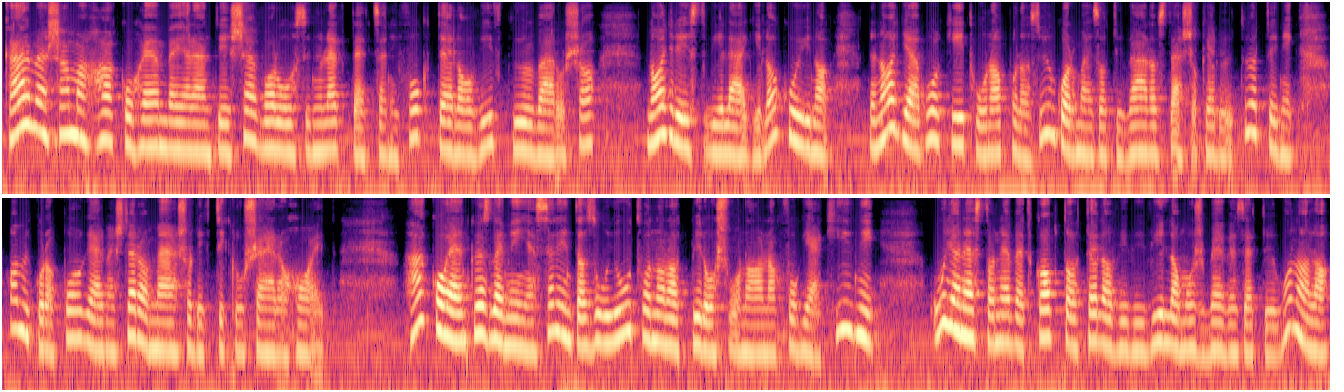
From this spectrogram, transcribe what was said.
Kármen Sama Hakohen bejelentése valószínűleg tetszeni fog Tel Aviv külvárosa nagyrészt világi lakóinak, de nagyjából két hónappal az önkormányzati választások előtt történik, amikor a polgármester a második ciklusára hajt. Hakohen közleménye szerint az új útvonalat piros vonalnak fogják hívni, Ugyanezt a nevet kapta a Tel Avivi villamos bevezető vonala,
